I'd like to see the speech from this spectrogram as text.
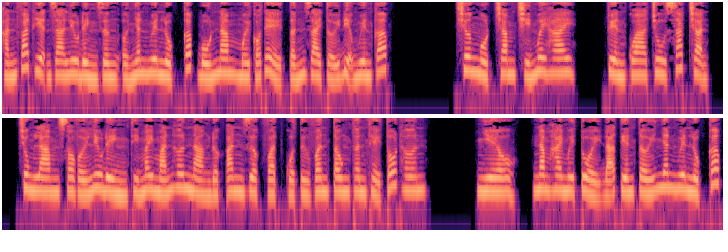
hắn phát hiện ra Lưu Đình dừng ở nhân nguyên lục cấp 4 năm mới có thể tấn giai tới địa nguyên cấp. Chương 192, tuyển qua chu sát trận, Trung Lam so với Lưu Đình thì may mắn hơn nàng được ăn dược vật của Từ Vân Tông thân thể tốt hơn. Nhiều, năm 20 tuổi đã tiến tới nhân nguyên lục cấp,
